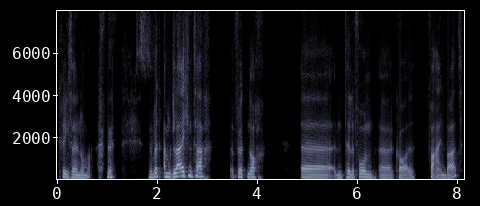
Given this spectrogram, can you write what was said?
kriege ich seine Nummer. Dann wird am gleichen Tag wird noch äh, einen Telefoncall äh, vereinbart.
